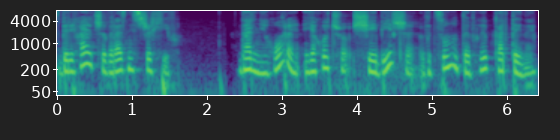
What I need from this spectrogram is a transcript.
зберігаючи виразність штрихів. Дальні гори я хочу ще більше відсунути вглиб картини.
